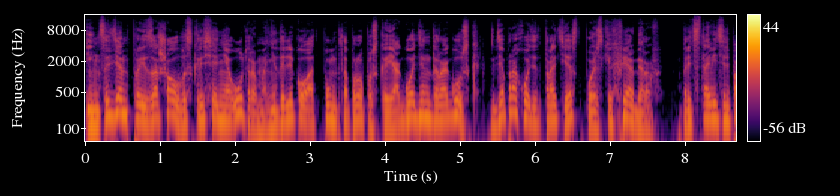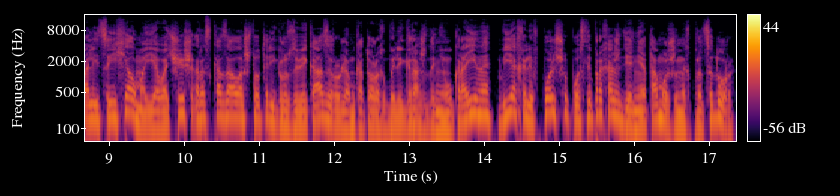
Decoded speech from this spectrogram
Инцидент произошел в воскресенье утром недалеко от пункта пропуска Ягодин-Дорогуск, где проходит протест польских фермеров. Представитель полиции Хелма Ева Чиш рассказала, что три грузовика, за рулем которых были граждане Украины, въехали в Польшу после прохождения таможенных процедур.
